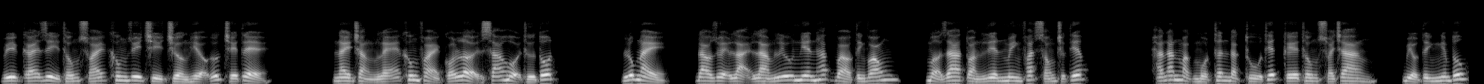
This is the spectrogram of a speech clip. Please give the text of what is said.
Vì cái gì thống soái không duy trì trường hiệu ước chế tể. Này chẳng lẽ không phải có lợi xã hội thứ tốt. Lúc này, Đào Duệ lại làm lưu niên hắc vào tinh võng, mở ra toàn liên minh phát sóng trực tiếp. Hắn ăn mặc một thân đặc thù thiết kế thông xoáy trang, biểu tình nghiêm túc,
